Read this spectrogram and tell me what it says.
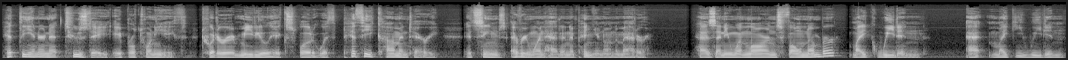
hit the internet Tuesday, April 28th. Twitter immediately exploded with pithy commentary. It seems everyone had an opinion on the matter. Has anyone Lauren's phone number? Mike Whedon. At Mikey Whedon,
